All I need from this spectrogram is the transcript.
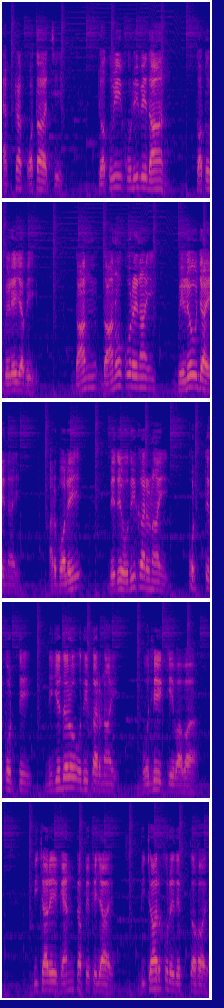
একটা কথা আছে, যতই করিবে দান, তত বেড়ে যাবে। দান, দানও করে নাই, বেড়েও যায় নাই। আর বলে, বেদে অধিকার নাই, করতে করতে নিজেদেরও অধিকার নাই, বোঝে কে বাবা। বিচারে জ্ঞানটা পেকে যায়, বিচার করে দেখতে হয়।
